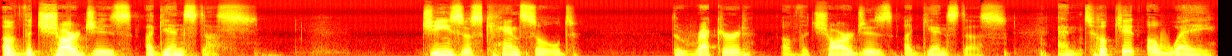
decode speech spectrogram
of the charges against us. Jesus canceled the record of the charges against us and took it away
